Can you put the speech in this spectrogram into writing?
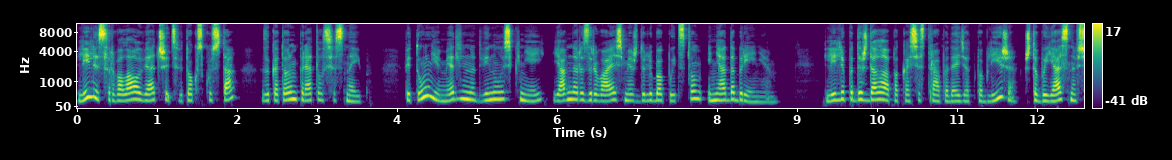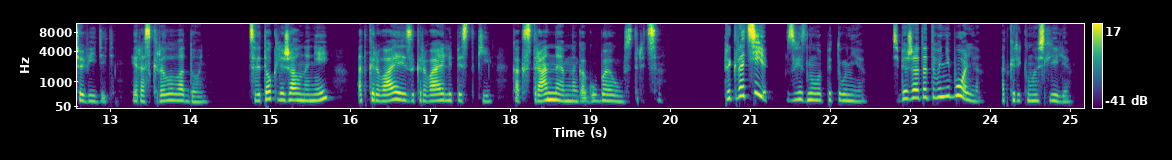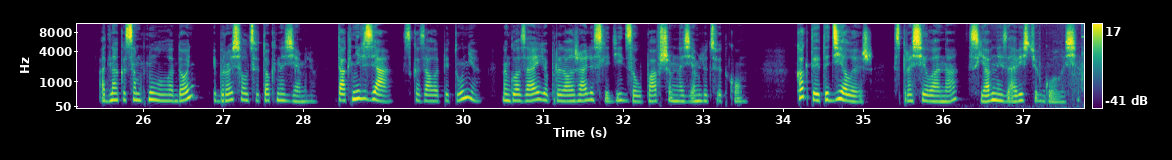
Лили сорвала увядший цветок с куста, за которым прятался Снейп. Петунья медленно двинулась к ней, явно разрываясь между любопытством и неодобрением. Лили подождала, пока сестра подойдет поближе, чтобы ясно все видеть, и раскрыла ладонь. Цветок лежал на ней, открывая и закрывая лепестки, как странная многогубая устрица. «Прекрати!» — взвизгнула Петунья. «Тебе же от этого не больно!» — откликнулась Лили. Однако сомкнула ладонь и бросила цветок на землю. «Так нельзя!» — сказала Петунья, но глаза ее продолжали следить за упавшим на землю цветком. «Как ты это делаешь?» — спросила она с явной завистью в голосе.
